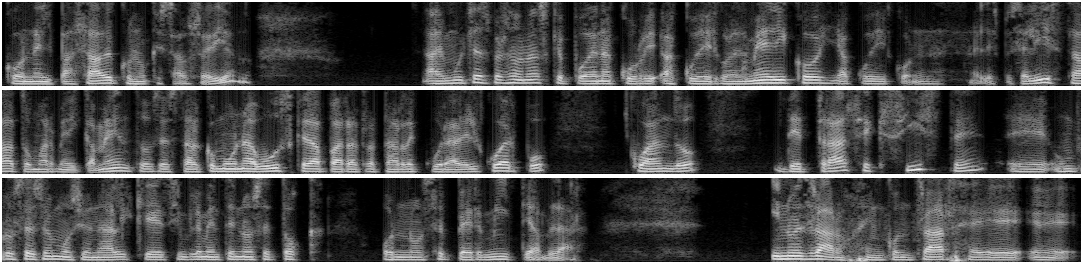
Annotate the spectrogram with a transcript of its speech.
con el pasado y con lo que está sucediendo. Hay muchas personas que pueden acudir con el médico y acudir con el especialista, a tomar medicamentos, estar como una búsqueda para tratar de curar el cuerpo, cuando detrás existe eh, un proceso emocional que simplemente no se toca o no se permite hablar. Y no es raro encontrar eh, eh,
